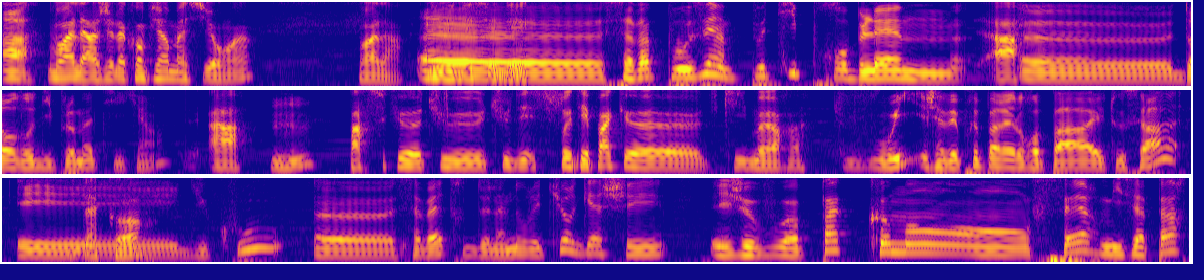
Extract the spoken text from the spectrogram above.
Ah. Voilà, j'ai la confirmation. Hein. Voilà, il est décédé. Euh, ça va poser un petit problème Ah, euh, d'ordre diplomatique. Hein. ah, Mhm. parce que tu, tu, tu souhaitais pas que qu'il meure. Oui, j'avais préparé le repas et tout ça, et D'accord. du coup, euh, ça va être de la nourriture gâchée. Et je vois pas comment faire, mis à part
